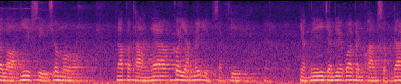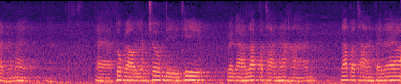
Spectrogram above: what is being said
ตลอด 24 ชั่วโมง รับประทานแล้วก็ยังไม่อิ่มสักที อย่างนี้จะเรียกว่าเป็นความสุขได้หรือไม่ แต่พวกเรายังโชคดีที่เวลารับประทานอาหาร รับประทานไปแล้ว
